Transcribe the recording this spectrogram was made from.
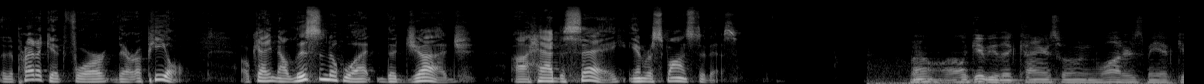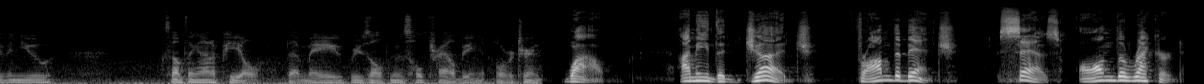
the predicate for their appeal. Okay, now listen to what the judge uh, had to say in response to this. Well, I'll give you that Congresswoman Waters may have given you something on appeal that may result in this whole trial being overturned. Wow. I mean, the judge from the bench says on the record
